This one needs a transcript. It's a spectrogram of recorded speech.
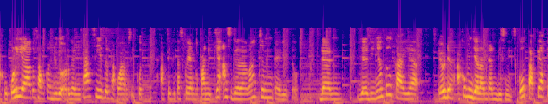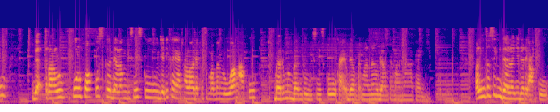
aku kuliah terus aku kan juga organisasi terus aku harus ikut aktivitasku yang kepanitiaan segala macem kayak gitu. Dan jadinya tuh kayak ya udah aku menjalankan bisnisku tapi aku nggak terlalu full fokus ke dalam bisnisku. Jadi kayak kalau ada kesempatan luang aku baru membantu bisnisku. Kayak udah sampai mana udah sampai mana kayak gitu. Paling itu sih kendalanya dari aku.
